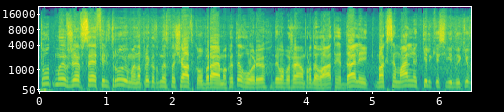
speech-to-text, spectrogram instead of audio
Тут ми вже все фільтруємо. Наприклад, ми спочатку обираємо категорію, де ми бажаємо продавати. Далі максимальну кількість відгуків,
